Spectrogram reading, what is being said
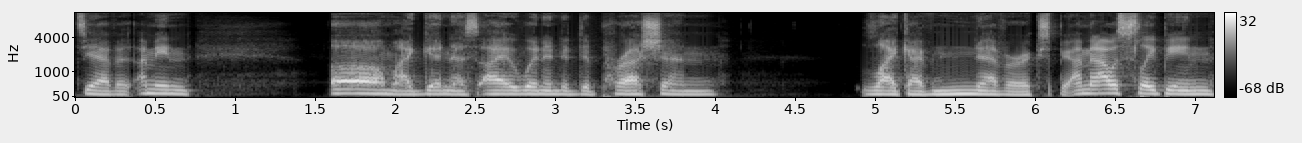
devastating. I mean, oh my goodness. I went into depression like I've never experienced. I mean, I was sleeping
